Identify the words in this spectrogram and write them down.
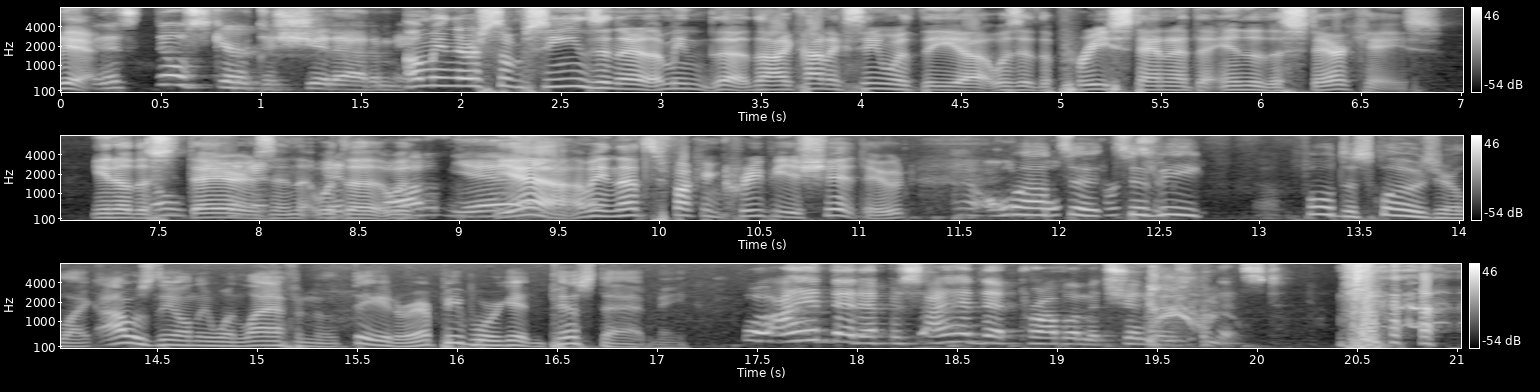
Yeah, and Yeah. it still scared the shit out of me. I mean, there's some scenes in there. I mean, the, the iconic scene with the uh, was it the priest standing at the end of the staircase? You know, the Oh, stairs yeah, and the, with the the with- bottom? Yeah. yeah. I mean, that's fucking creepy as shit, dude. Yeah, old- well, old to to be full disclosure, like I was the only one laughing in the theater. People were getting pissed at me. Well, I had that episode. I had that problem at Schindler's List.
